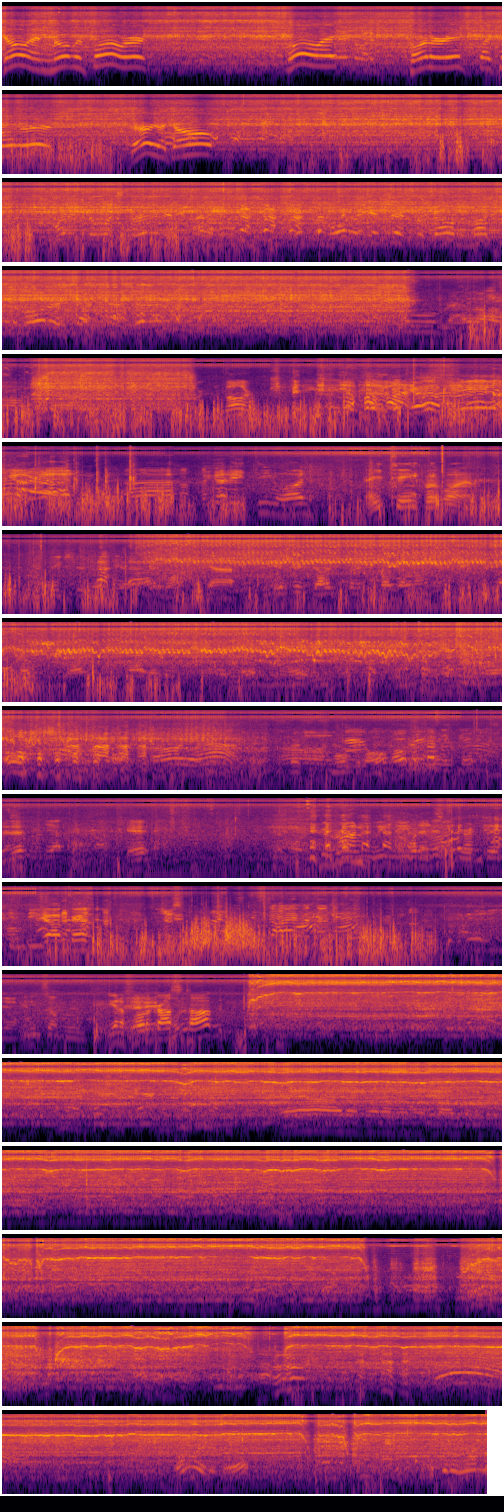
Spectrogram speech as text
Going, moving forward. Slowly. Quarter inch by quarter inch. There you go. I don't even know what's turning anymore. I think it's just propelling the mud through the motor and stuff. Dollar. Got 18 one. 18 foot 1. Make sure that, yeah. If it does the bug out on Did it? Yep. Okay. Good run. We made that super thick and deep. Good Chris. Just you need something. You gonna float across the top?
